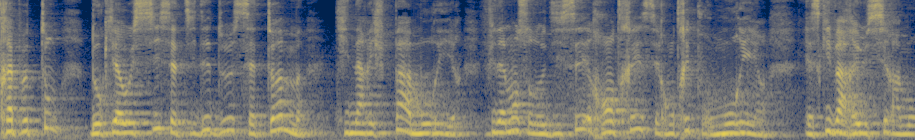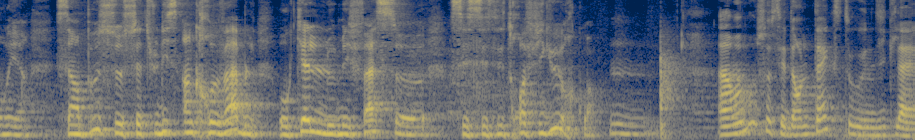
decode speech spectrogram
très peu de temps. Donc il y a aussi cette idée de cet homme qui n'arrive pas à mourir. Finalement, son Odyssée, rentrer, c'est rentrer pour mourir. Est-ce qu'il va réussir à mourir? C'est un peu ce, cet Ulysse increvable auquel le met face ces, ces, trois figures, quoi. Hmm. À un moment, je c'est dans le texte où on dit que la,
